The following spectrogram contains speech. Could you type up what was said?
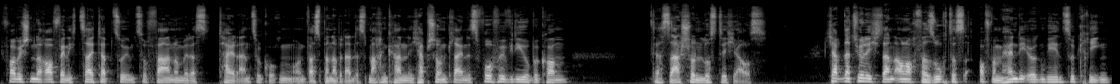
Ich freue mich schon darauf, wenn ich Zeit habe, zu ihm zu fahren, um mir das Teil anzugucken und was man aber alles machen kann. Ich habe schon ein kleines Vorführvideo bekommen. Das sah schon lustig aus. Ich habe natürlich dann auch noch versucht, das auf meinem Handy irgendwie hinzukriegen,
